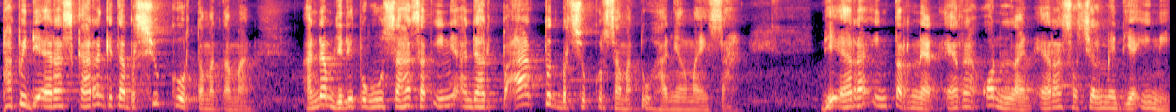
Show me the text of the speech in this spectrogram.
Tapi di era sekarang kita bersyukur teman-teman. Anda menjadi pengusaha saat ini Anda harus patut bersyukur sama Tuhan Yang Maha Esa. Di era internet, era online, era sosial media ini.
